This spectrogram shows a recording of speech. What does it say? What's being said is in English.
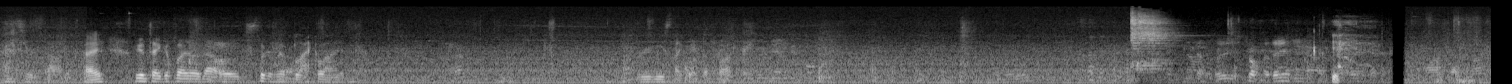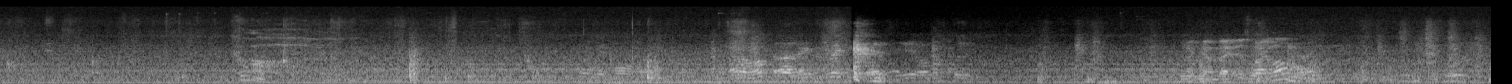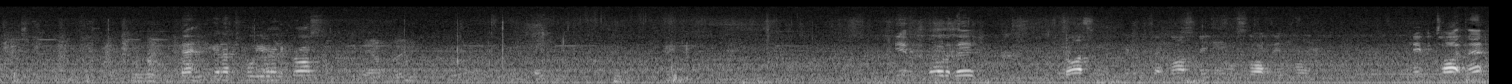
That's retarded, right? we can take a photo of that one. Just look at the black line. Ruby's like, what the fuck? Just drop it there. Going Okay, you're gonna have to pull your end across. Yep, hold it there. Nice and get it nice and easy and slide it in for you. Keep it tight, Matt.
